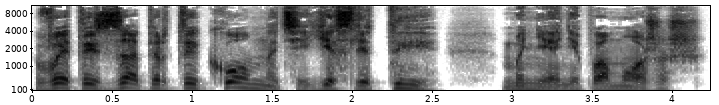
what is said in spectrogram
в этой запертой комнате, если ты мне не поможешь!»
